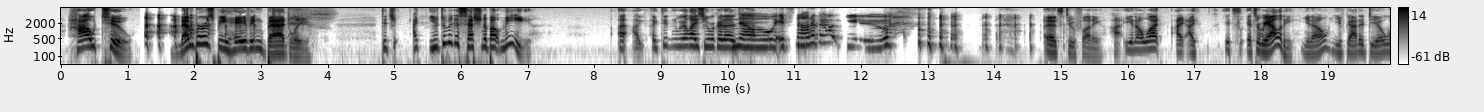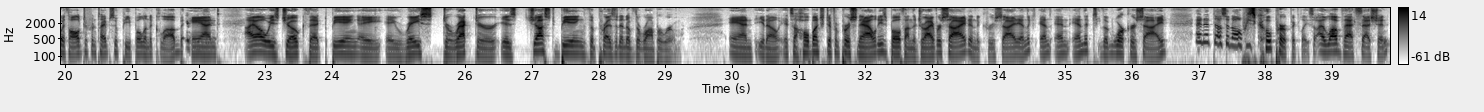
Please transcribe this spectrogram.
how to members behaving badly. Did you? I, you're doing a session about me. I, I, I didn't realize you were gonna. No, it's not about you. it's too funny. I, you know what? I, I it's it's a reality, you know. You've got to deal with all different types of people in a club, and I always joke that being a a race director is just being the president of the romper room. And you know, it's a whole bunch of different personalities, both on the driver side and the crew side, and the and and and the the worker side, and it doesn't always go perfectly. So I love that session.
